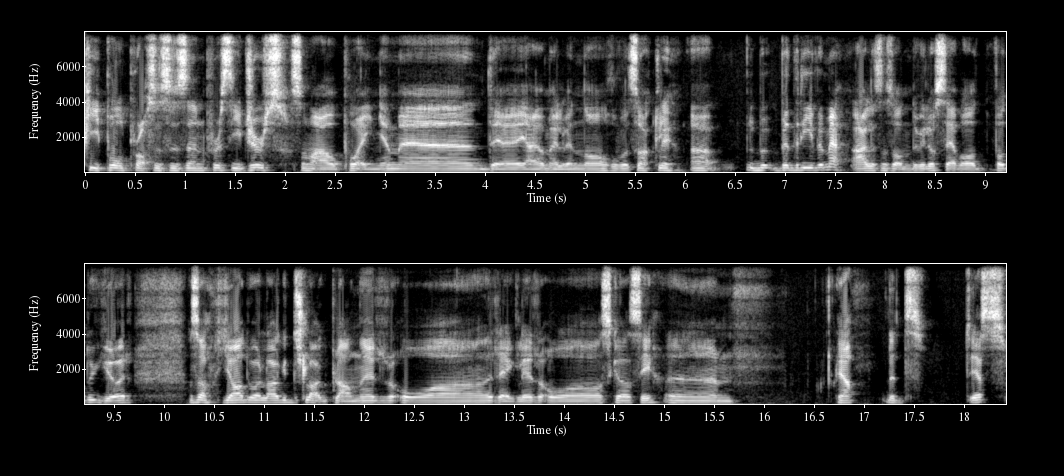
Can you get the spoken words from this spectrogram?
People, processes and procedures, som er jo poenget med det jeg og Melvin nå hovedsakelig uh, bedriver med. er liksom sånn, Du vil jo se hva, hva, du gjør. Altså, Ja, du har lagd slagplaner og regler og skal jeg si uh, Ja, det, yes,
